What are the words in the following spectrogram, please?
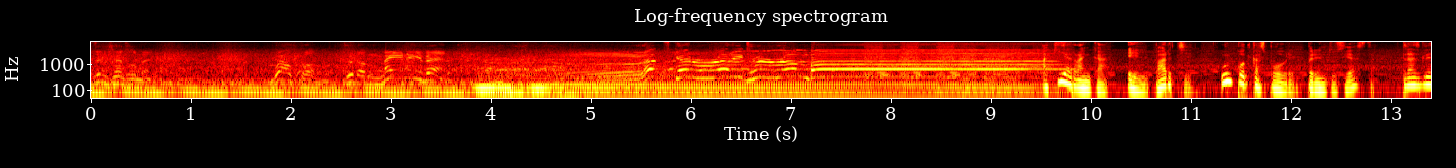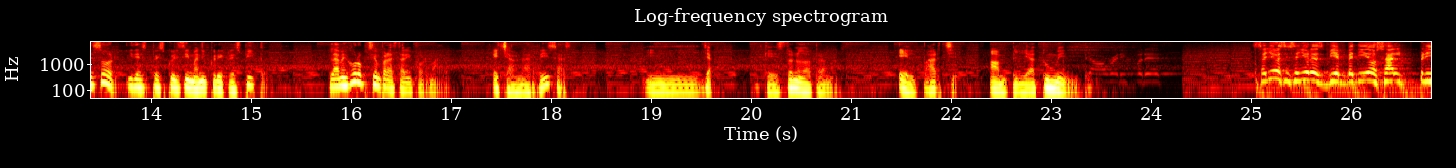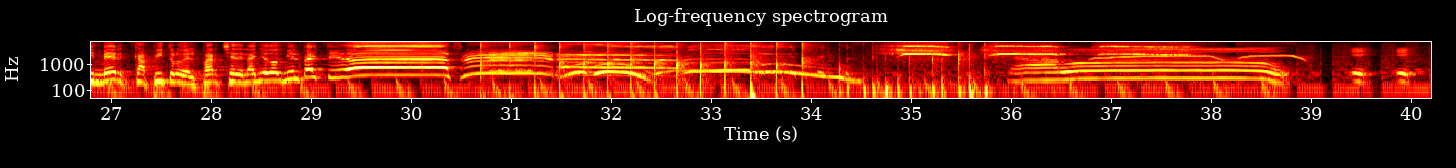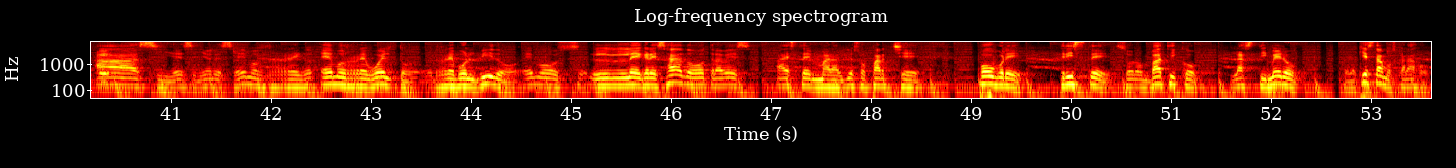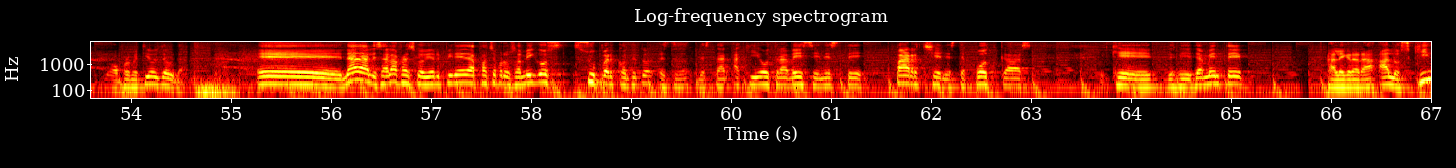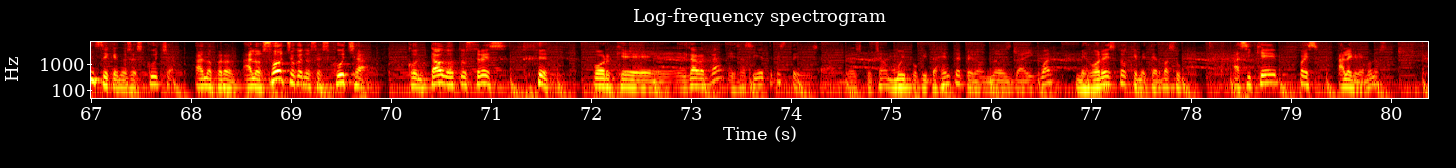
Ladies and gentlemen, welcome to the main event. Let's get ready to rumble! Aquí arranca El Parche, un podcast pobre pero entusiasta, transgresor y despescuil sin manicure y crespito. La mejor opción para estar informado, echar unas risas y ya, que esto no da para más. El Parche, amplía tu mente. Señoras y señores, bienvenidos al primer capítulo del parche del año 2022. ¡Sí! ¡Bravo! Eh, eh, eh. Así es, señores, hemos, re- hemos revuelto, revolvido, hemos regresado otra vez a este maravilloso parche pobre, triste, sorombático, lastimero. Pero aquí estamos, carajo, o prometidos deuda. Eh, nada, les habla Francisco Javier Pineda, Pacho para los amigos, súper contento de estar aquí otra vez en este parche, en este podcast, que definitivamente alegrará a los 15 que nos escuchan. Ah, no, perdón, a los 8 que nos escucha, contado nosotros tres. Porque es la verdad, es así de triste. O sea, nos escucha muy poquita gente, pero nos da igual. Mejor esto que meter bazuco. Así que, pues, alegrémonos.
